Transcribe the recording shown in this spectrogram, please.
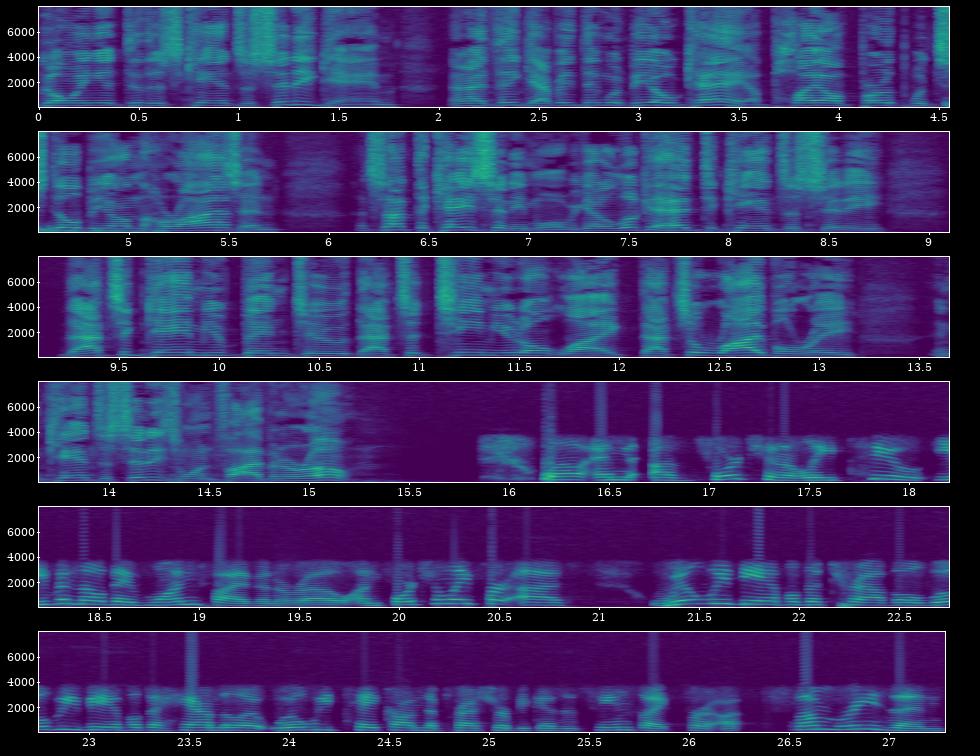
going into this Kansas City game, and I think everything would be okay. A playoff berth would still be on the horizon. That's not the case anymore. We got to look ahead to Kansas City. That's a game you've been to. That's a team you don't like. That's a rivalry. And Kansas City's won five in a row. Well, and unfortunately, too, even though they've won five in a row, unfortunately for us, will we be able to travel? Will we be able to handle it? Will we take on the pressure? Because it seems like for uh, some reason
